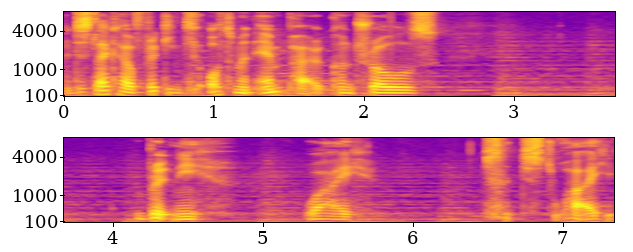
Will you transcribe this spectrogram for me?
I just like how freaking the Ottoman Empire controls Brittany. Why? just why?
